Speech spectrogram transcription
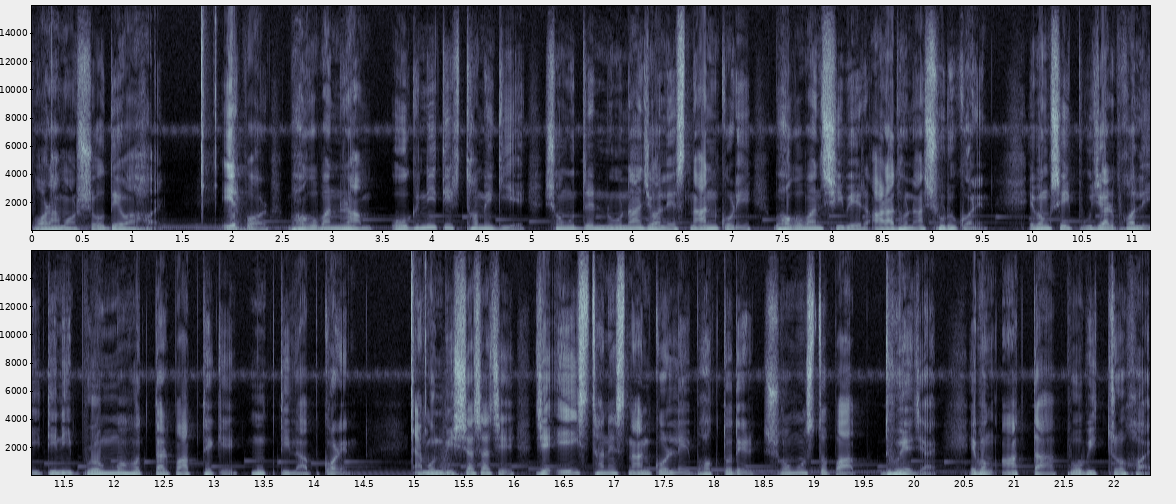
পরামর্শও দেওয়া হয়। এরপর ভগবান রাম অগ্নিতীর্থমে গিয়ে সমুদ্রের নোনা জলে স্নান করে ভগবান শিবের আরাধনা শুরু করেন এবং সেই পূজার ফলেই তিনি ব্রহ্মহত্যার পাপ থেকে মুক্তি লাভ করেন। এমন বিশ্বাস আছে যে এই স্থানে স্নান করলে ভক্তদের সমস্ত পাপ ধুয়ে যায় এবং আত্মা পবিত্র হয়।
